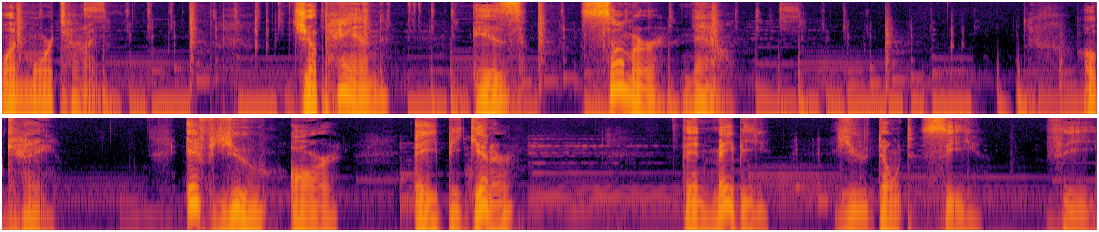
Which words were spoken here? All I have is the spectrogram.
One more time. Japan is summer now. Okay. If you are a beginner, then maybe you don't see the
